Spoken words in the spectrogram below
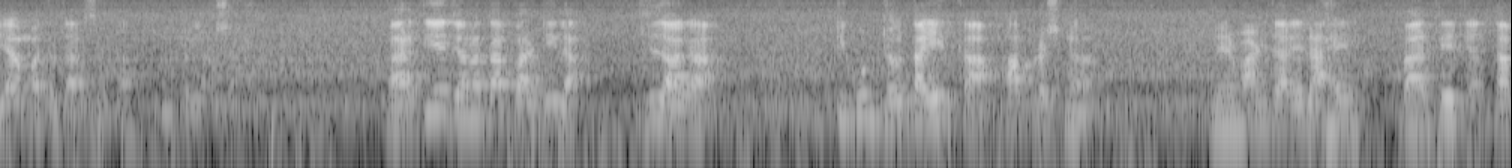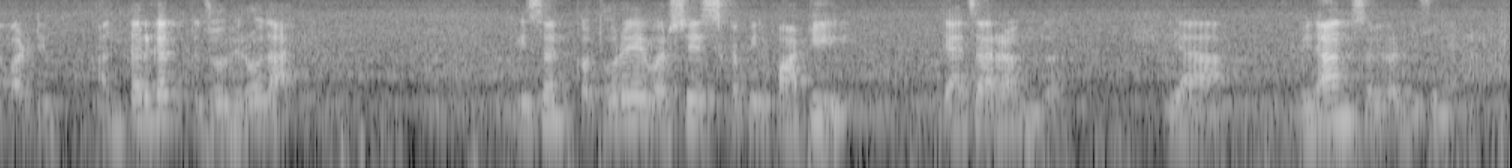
या मतदारसंघात मोठं लक्ष आहे. भारतीय जनता पार्टीला ही जागा टिकून ठेवता येईल का? हा प्रश्न निर्माण झालेला आहे. भारतीय जनता पार्टी अंतर्गत जो विरोध आहे किसन कथोरे वर्सेस कपिल पाटील त्याचा रंग या विधानसभेवर दिसून येणार आहे.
